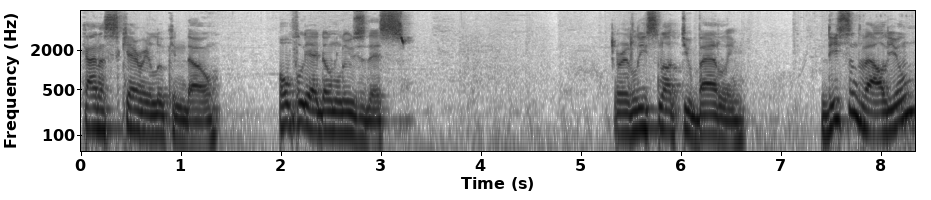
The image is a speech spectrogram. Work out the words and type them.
kind of scary looking though. Hopefully I don't lose this. Or at least not too badly. Decent value.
